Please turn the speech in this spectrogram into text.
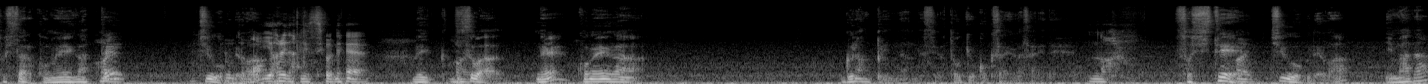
そしたらこの映画って、はい。中国では？やれないですよね。で実はね、この映画グランプリなんですよ。東京国際映画祭で。なるそして、はい。中国ではいまだ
